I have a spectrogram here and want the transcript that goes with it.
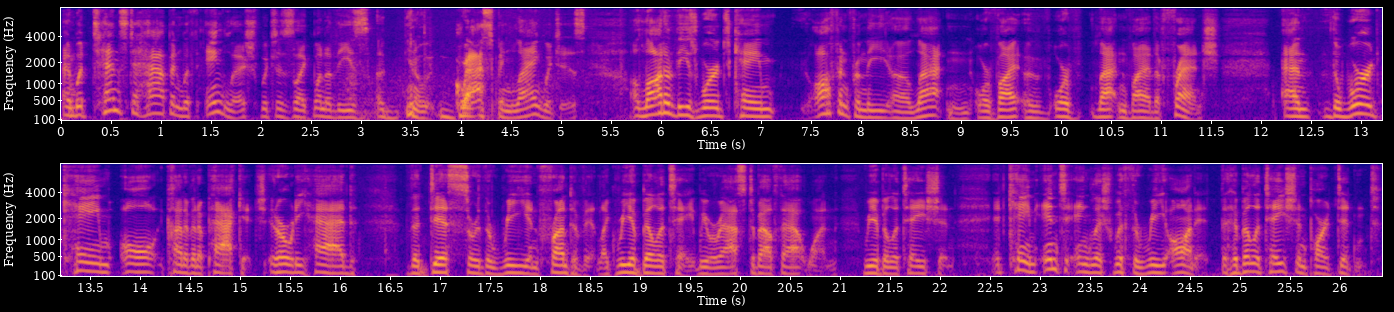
And what tends to happen with English, which is like one of these, uh, you know, grasping languages, a lot of these words came often from the uh, Latin or via or Latin via the French, and the word came all kind of in a package. It already had the dis or the re in front of it, like rehabilitate. We were asked about that one, rehabilitation. It came into English with the re on it. The habilitation part didn't.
